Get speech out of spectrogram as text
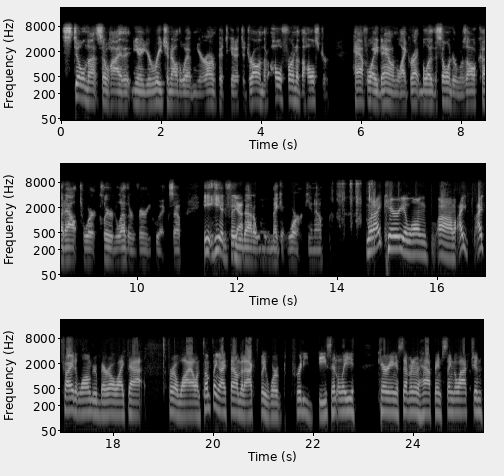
still not so high that, you know, you're reaching all the way up in your armpit to get it to draw. And the whole front of the holster, halfway down, like right below the cylinder, was all cut out to where it cleared leather very quick. So he, he had figured out a way to make it work, you know. When I carry a long, um, I I tried a longer barrel like that for a while, and something I found that actually worked pretty decently carrying a seven and a half inch single action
